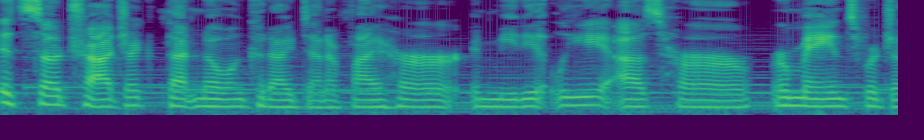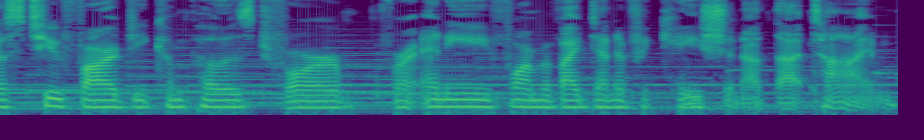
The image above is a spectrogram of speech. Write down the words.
It's so tragic that no one could identify her immediately as her remains were just too far decomposed for, for any form of identification at that time.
